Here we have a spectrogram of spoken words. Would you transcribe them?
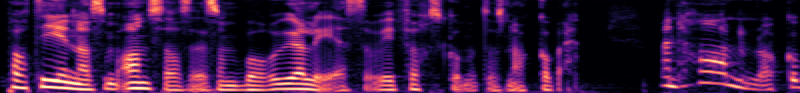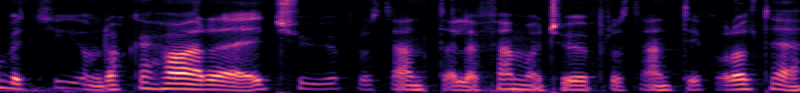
partiene som anser seg som borgerlige, som vi først kommer til å snakke med. Men har det noe å bety om dere har eh, 20% eller 25% i forhold til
